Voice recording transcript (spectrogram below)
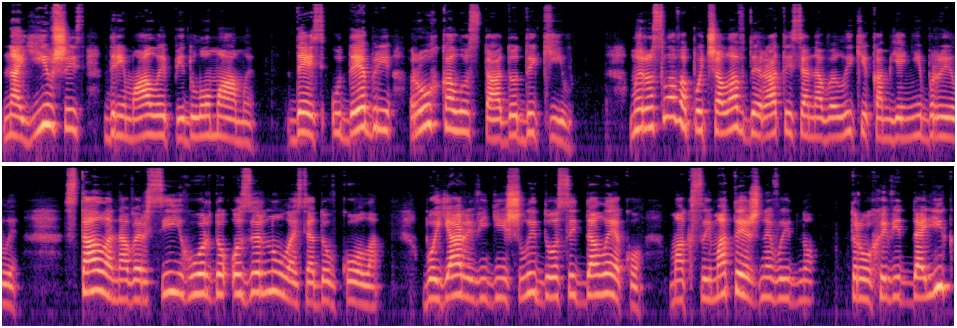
наївшись, дрімали під ломами. Десь у дебрі рохкало стадо диків. Мирослава почала вдиратися на великі кам'яні брили. Стала на версі й гордо озирнулася довкола. Бояри відійшли досить далеко, Максима теж не видно. Трохи віддалік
